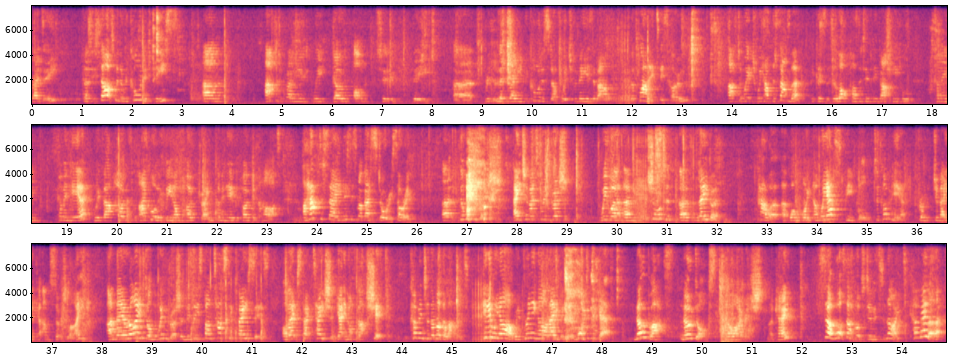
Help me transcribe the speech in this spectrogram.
Ready, because it starts with a recorded piece. Um, after the prelude, we go on to the uh, Lithuanian recorder stuff, which for me is about the planet is home. After which we have the samba, because there's a lot of positivity about people coming coming here with that hope. I call it being on the hope train, coming here with hope in the hearts. I have to say, this is my best story, sorry. Uh, the Windrush, HMS Windrush, we were um, short of, of labour power at one point and we asked people to come here from Jamaica and such like and they arrived on the Windrush and there's these fantastic faces of expectation getting off that ship coming to the motherland. Here we are we're bringing our labour here and what did we get? No blacks no dogs no Irish okay? So what's that got to do with tonight? Camilla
